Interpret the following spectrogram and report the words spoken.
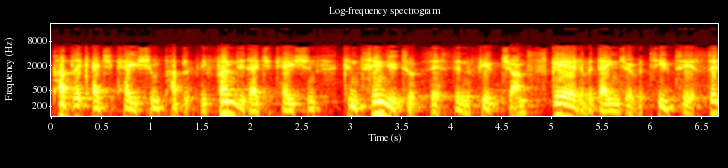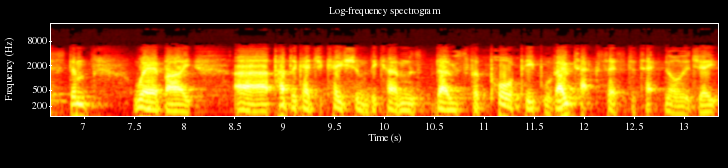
public education, publicly funded education, continue to exist in the future. I'm scared of the danger of a two-tier system whereby uh, public education becomes those for poor people without access to technology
